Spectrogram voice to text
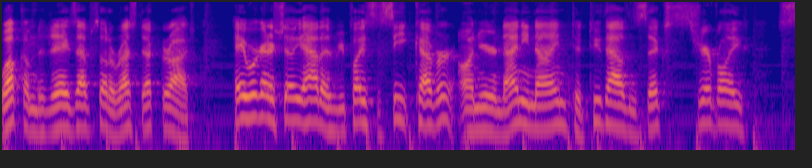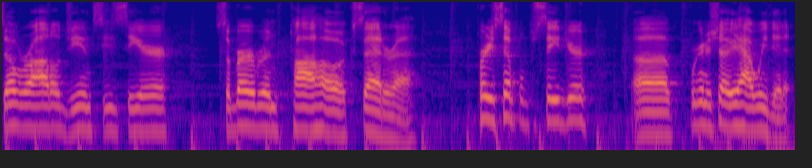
Welcome to today's episode of Rusty Duck Garage. Hey, we're going to show you how to replace the seat cover on your 99 to 2006 Chevrolet Silverado, GMC Sierra, Suburban, Tahoe, etc. Pretty simple procedure. Uh, we're going to show you how we did it.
